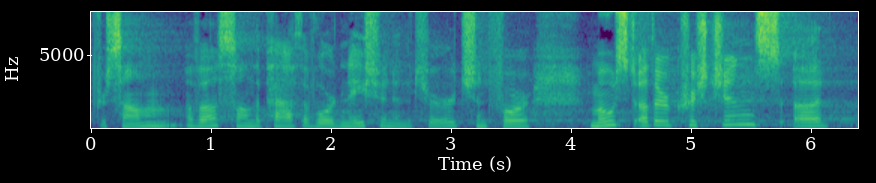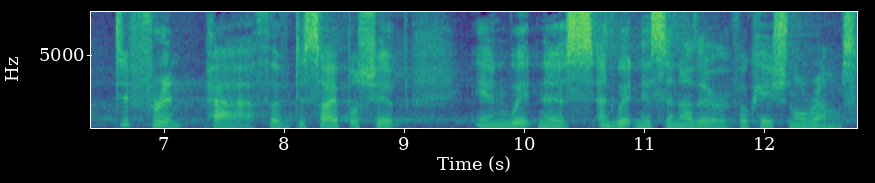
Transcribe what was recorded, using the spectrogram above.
For some of us on the path of ordination in the church, and for most other Christians, a different path of discipleship in witness and witness in other vocational realms.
